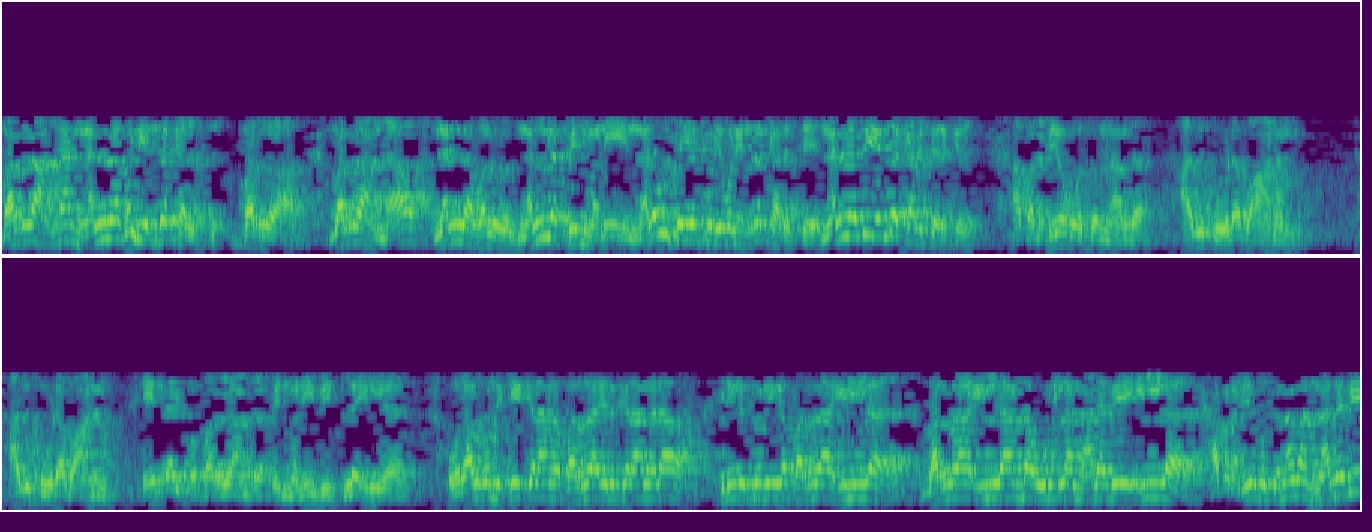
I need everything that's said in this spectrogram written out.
வர்றாண்டா நல்லவள் என்ற கருத்து. வர்றா. வர்றாண்டா நல்லவள் நல்ல பெண்மணி நலவு செய்யக்கூடியவள் என்ற கருத்து. நல்லது என்ற கருத்து இருக்குது. அப்ப நபியவங்க சொன்னாங்க அது கூட வானம். அது கூட வானம். ஏன்னா இப்ப பர்றான்ற பெண்மணி? வீட்டுல இல்ல. ஒரு ஆள் வந்து கேக்குறாங்க பர்ரா இருக்கிறாங்களா? நீங்க சொல்றீங்க பர்ரா இல்ல. பர்ரா இல்லாண்டா வீட்டுல நலவே இல்ல. அப்ப நிறைய சொன்னா நலவே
